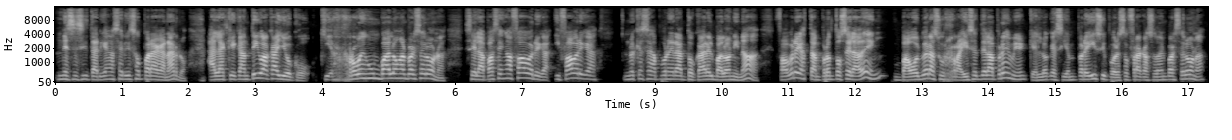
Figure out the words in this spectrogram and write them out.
necesitarían hacer eso para ganarlo. A la que Kanté y Bakayoko que roben un balón al Barcelona, se la pasen a Fábregas y Fábregas no es que se va a poner a tocar el balón ni nada. Fábregas tan pronto se la den, va a volver a sus raíces de la Premier, que es lo que siempre hizo y por eso fracasó en Barcelona.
